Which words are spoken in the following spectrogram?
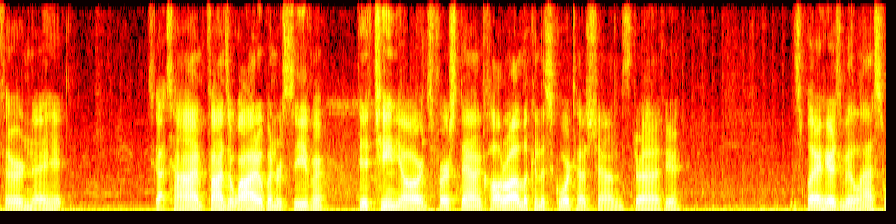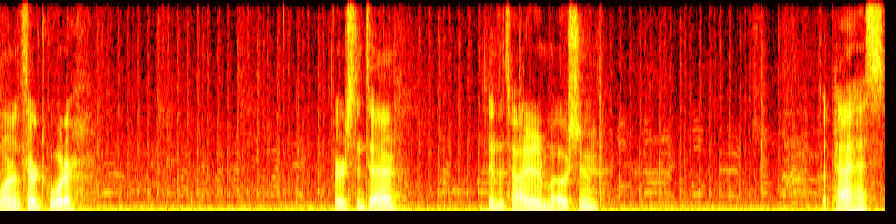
Third and eight. He's got time. Finds a wide open receiver. 15 yards. First down. Colorado looking to score a touchdown this drive here. This player here is going to be the last one in the third quarter. First and 10. Sends a tight end in motion. The pass.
